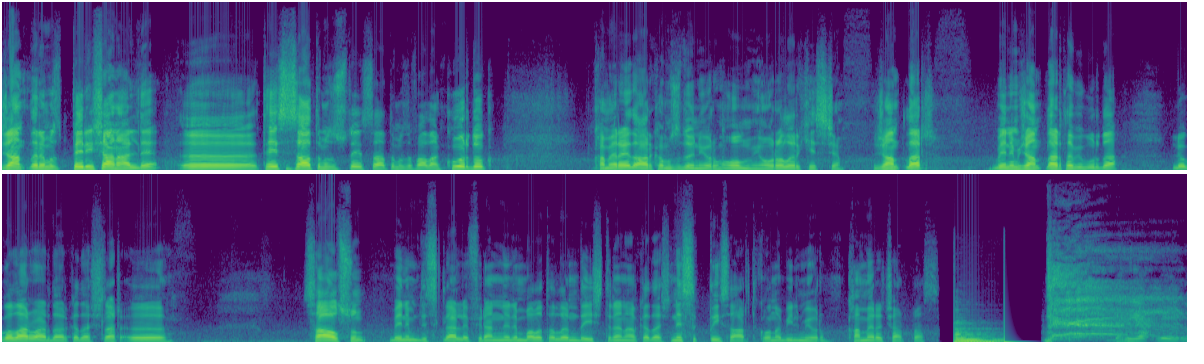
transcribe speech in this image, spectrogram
Jantlarımız perişan halde. Ee, tesisatımızı, su tesisatımızı falan kurduk. Kameraya da arkamızı dönüyorum. Olmuyor. Oraları keseceğim. Jantlar. Benim jantlar tabi burada logolar vardı arkadaşlar. Ee, sağ olsun benim disklerle frenlerin balatalarını değiştiren arkadaş ne sıktıysa artık ona bilmiyorum. Kamera çarpraz. Ben yapmıyorum.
